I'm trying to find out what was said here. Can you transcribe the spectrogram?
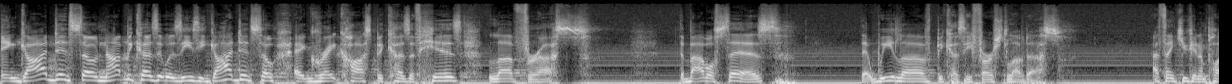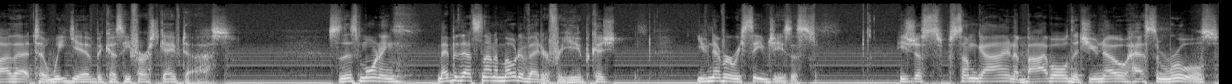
And God did so not because it was easy, God did so at great cost because of His love for us. The Bible says that we love because He first loved us. I think you can apply that to we give because He first gave to us. So this morning, maybe that's not a motivator for you because you've never received Jesus. He's just some guy in a Bible that you know has some rules.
